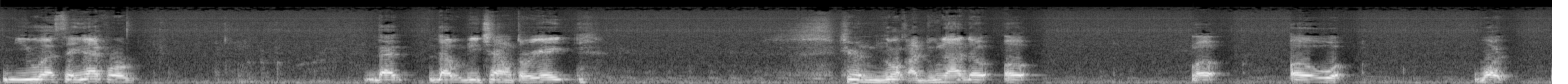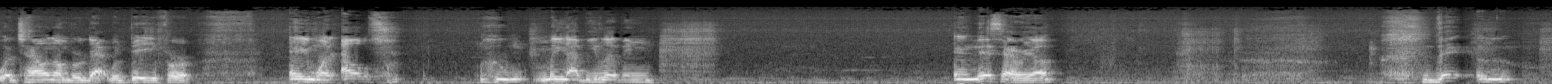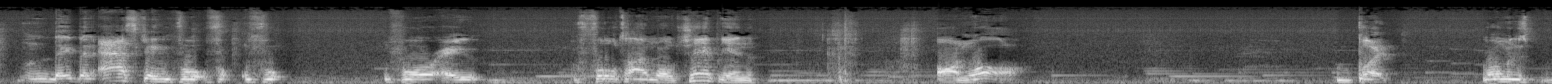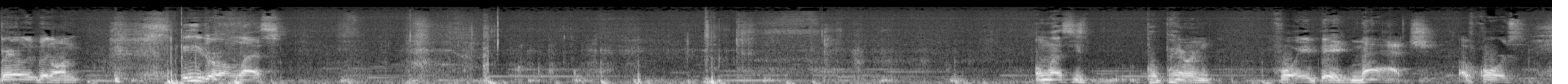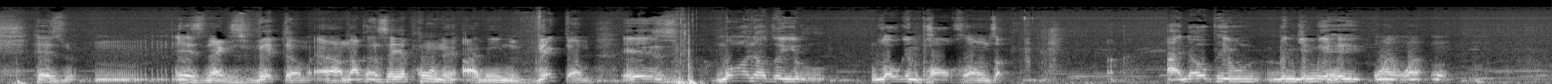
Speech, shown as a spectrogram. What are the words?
USA Network, that that would be Channel 38 here in New York. I do not know. Oh, oh, oh what what channel number that would be for anyone else who may not be living in this area. They they've been asking for for for, a full time world champion on Raw. But Roman's barely been on either unless unless he's preparing for a big match. Of course, his mm, his next victim, and I'm not to say opponent, I mean victim, is one of the Logan Paul clones. I know people been giving me hate when when,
